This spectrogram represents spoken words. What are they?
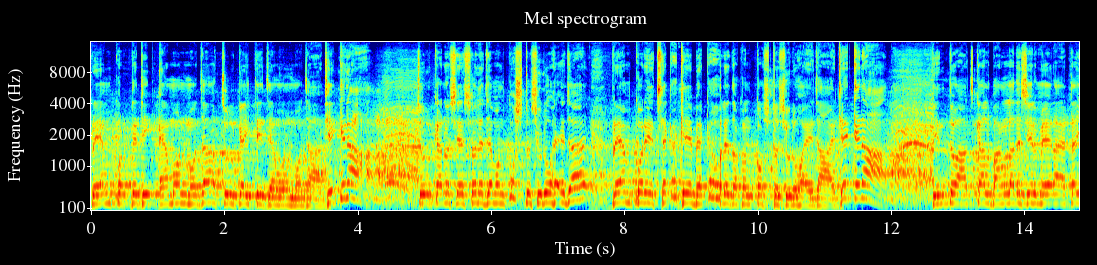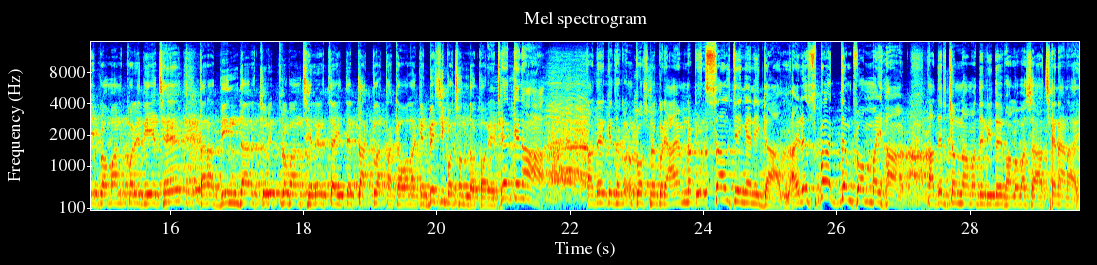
প্রেম করতে ঠিক এমন মজা, চুলকাইতে যেমন মজা, ঠিক কিনা? চুলকানো শেষ হলে যেমন কষ্ট শুরু হয়ে যায়, প্রেম করে ছেঁকা খেয়ে বেকা হলে তখন কষ্ট শুরু হয়ে যায়, ঠিক কিনা? কিন্তু আজকাল বাংলাদেশের মেয়েরা এটাই প্রমাণ করে দিয়েছে, তারা দিনদার, চরিত্রবান ছেলের চাইতে টাকলা টাকাওয়ালাকে বেশি পছন্দ করে, ঠিক কিনা? তাদেরকে যখন প্রশ্ন করি I am not insulting any girl I respect them from my heart তাদের জন্য আমাদের হৃদয়ে ভালোবাসা আছে না নাই?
